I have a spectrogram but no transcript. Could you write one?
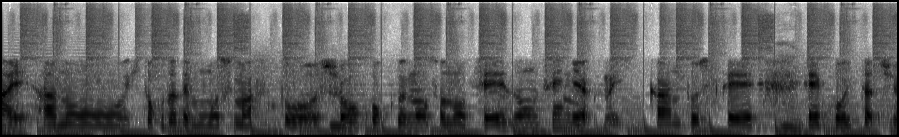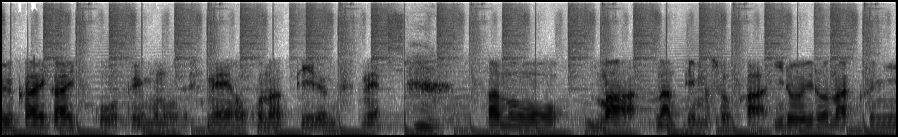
はい、あのー一言で申しますと、小国のその生存戦略の一環として、はい。えーこういった仲介外交というものをですね行っているんですね。あのーまあ、なんて言いましょうか、いろいろな国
